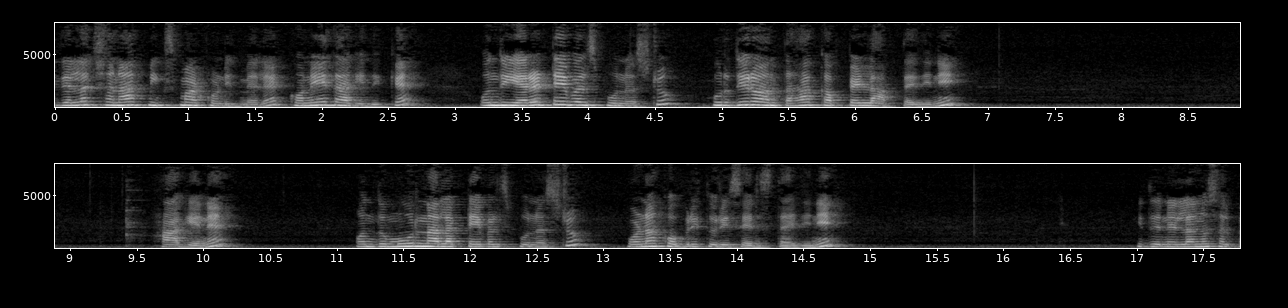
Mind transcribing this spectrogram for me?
ಇದೆಲ್ಲ ಚೆನ್ನಾಗಿ ಮಿಕ್ಸ್ ಮಾಡ್ಕೊಂಡಿದ್ಮೇಲೆ ಕೊನೆಯದಾಗಿದ್ದಕ್ಕೆ ಒಂದು ಎರಡು ಟೇಬಲ್ ಸ್ಪೂನಷ್ಟು ಹುರಿದಿರೋ ಅಂತಹ ಕಪ್ಪೆಳ್ಳು ಹಾಕ್ತಾ ಇದ್ದೀನಿ. ಹಾಗೆಯೇ ಒಂದು ಮೂರು ನಾಲ್ಕು ಟೇಬಲ್ ಸ್ಪೂನಷ್ಟು ಒಣ ಕೊಬ್ಬರಿ ತುರಿ ಸೇರಿಸ್ತಾ ಇದ್ದೀನಿ. ಇದನ್ನೆಲ್ಲನೂ ಸ್ವಲ್ಪ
